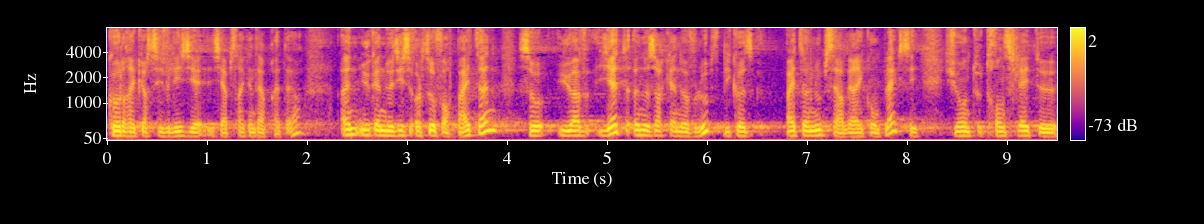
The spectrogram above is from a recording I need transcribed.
call recursively the, the, abstract interpreter. And you can do this also for Python. So you have yet another kind of loops because Python loops are very complex. If you want to translate a,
